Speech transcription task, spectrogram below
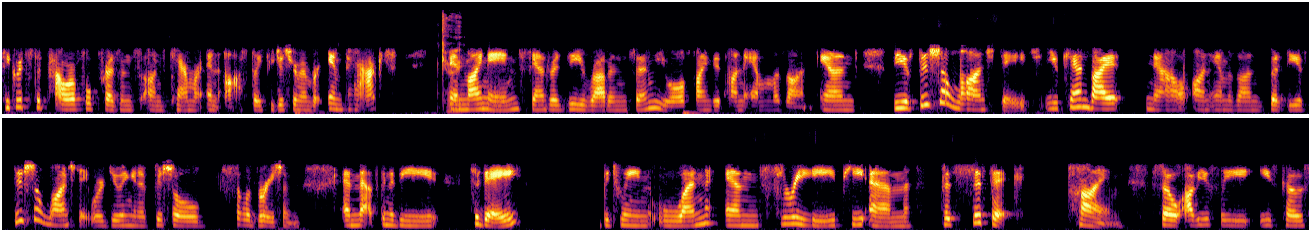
Secrets to Powerful Presence on Camera and Off. So if you just remember Impact, Okay. And my name, Sandra Dee Robinson, you will find it on Amazon. And the official launch date, you can buy it now on Amazon, but the official launch date, we're doing an official celebration, and that's going to be today between 1 and 3 p.m. Pacific time. So obviously, East Coast,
